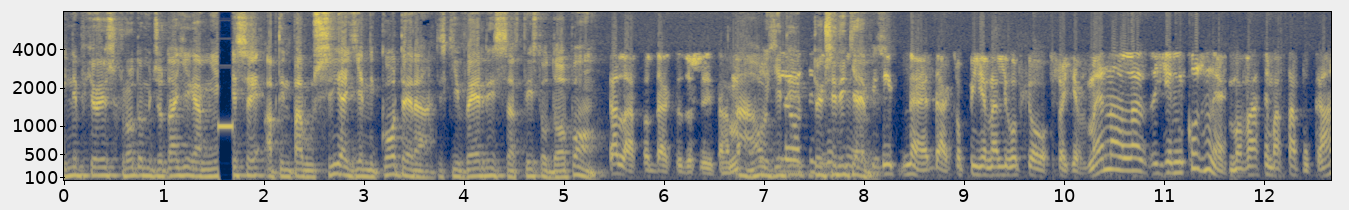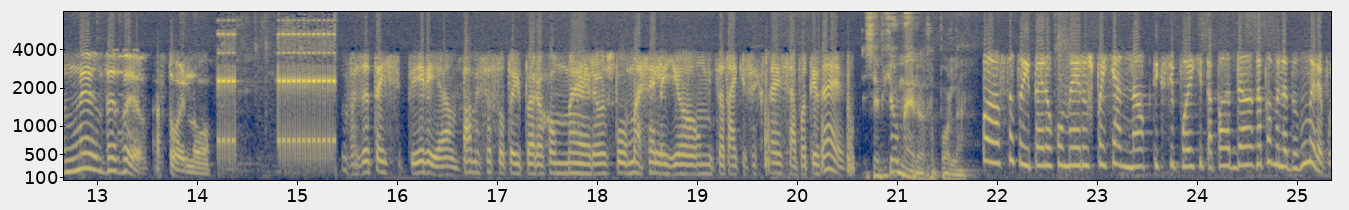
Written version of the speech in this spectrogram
Είναι πιο ισχυρό το Μητσοτάκι γαμιέσαι από την παρουσία γενικότερα της κυβέρνησης αυτής στον τόπο; Καλά, αυτό εντάξει δεν το συζητάμε. Α, όχι, Λέω γιατί ότι- το εξειδικεύεις. Ναι, εντάξει, το πήγαινα λίγο πιο στοχευμένα, αλλά γενικώς ναι. Με βάση με αυτά που κάνουν, βεβαίως. Αυτό εννοώ. Βάζω τα εισιτήρια. Πάμε σε αυτό το υπέροχο μέρος που μας έλεγε ο Μητσοτάκης εχθές από τη ΔΕΔ. Σε ποιο μέρος απ' όλα; Αυτό το υπέροχο μέρος που έχει ανάπτυξη, που έχει τα πάντα. Να πάμε να το δούμε, ρε που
